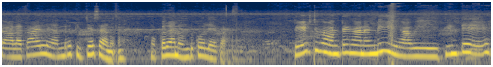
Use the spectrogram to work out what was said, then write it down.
చాలా కాయలు నేను అందరికి ఇచ్చేసాను. ఒక్కదాన్ని వండుకోలేక. టేస్ట్గా ఉంటాయి కానండి అవి తింటే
